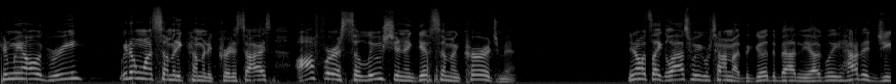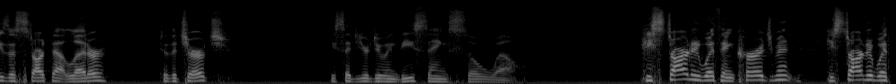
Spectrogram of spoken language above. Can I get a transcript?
Can we all agree? We don't want somebody coming to criticize. Offer a solution and give some encouragement. You know, it's like last week we were talking about the good, the bad, and the ugly. How did Jesus start that letter to the church? He said, You're doing these things so well. He started with encouragement. He started with,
